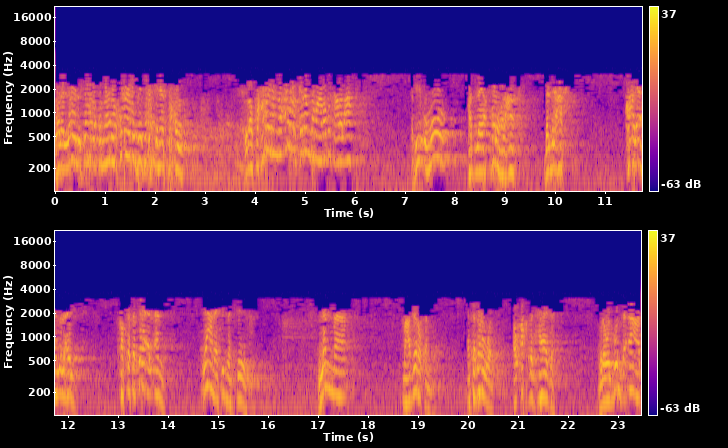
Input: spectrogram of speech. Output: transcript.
ولا الليل يشرق النهار وكل في فلك يسبحون يبقى الصحابه لما قرأوا الكلام ده ما عرضوش على العقل. ففي أمور قد لا يقبلها العقل بل بالعكس. قال أهل العلم قد تتساءل أنت يعني يا سيدنا الشيخ لما معذرة اتبول أو أقبل حاجة ولو البول ده قعد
